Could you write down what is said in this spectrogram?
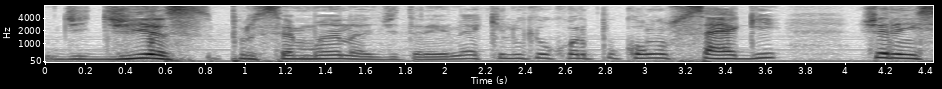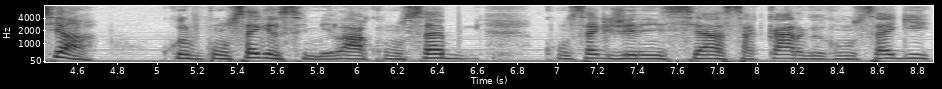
de dias por semana de treino é aquilo que o corpo consegue gerenciar. O corpo consegue assimilar, consegue, consegue gerenciar essa carga, consegue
